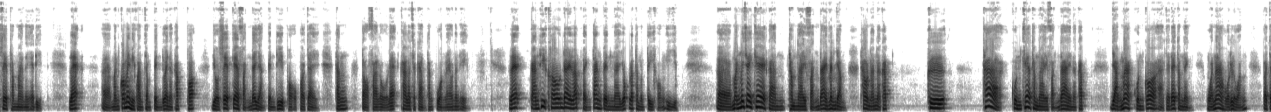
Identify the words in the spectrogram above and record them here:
เซฟทำมาในอดีต และมันก็ไม่มีความจำเป็นด้วยนะครับ เพราะโยเซฟแก้ฝันได้อย่างเป็นที่พออกพอใจทั้งต่อฟาโรห์และข้าราชการทั้งปวงแล้วนั่นเอง และการที่เขาได้รับแต่งตั้งเป็นนายกรัฐมนตรีของอียิปต์มันไม่ใช่แค่การทำนายฝันได้แม่นยำเท่านั้นนะครับ คือถ้าคุณแค่ทำนายฝันได้นะครับ อย่างมากคุณก็อาจจะได้ตำแหน่ง หัวหน้าหัวหลวง ประจ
